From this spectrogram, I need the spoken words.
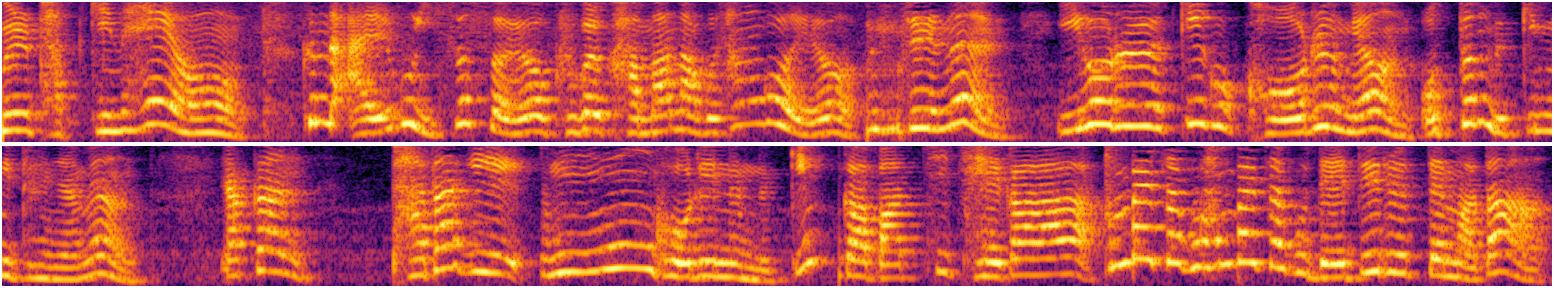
을 받긴 해요. 근데 알고 있었어요. 그걸 감안하고 산 거예요. 문제는 이거를 끼고 걸으면 어떤 느낌이 드냐면 약간 바닥이 웅웅거리는 느낌? 그러니까 마치 제가 한 발자국 한 발자국 내디딜 때마다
